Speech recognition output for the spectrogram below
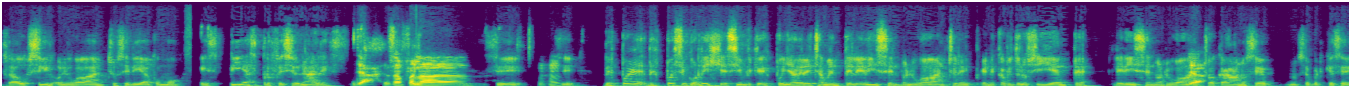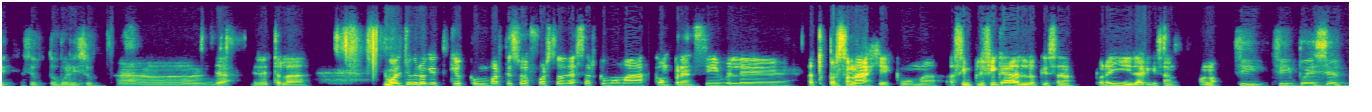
traducir Oniwabanchu sería como espías profesionales. Ya, esa fue la... Sí, sí. Después, después se corrige, sí, porque después ya derechamente le dicen Oniwabanchu, en, en el, capítulo siguiente le dicen Oniwabanchu, acá no sé, no sé por qué se, se optó por eso. Ah, ya, esta la Igual yo creo que, es como parte de su esfuerzo de hacer como más comprensible a tus personajes, como más a simplificarlo quizás. Por ahí irá quizás, ¿o no? Sí, sí, puede ser.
